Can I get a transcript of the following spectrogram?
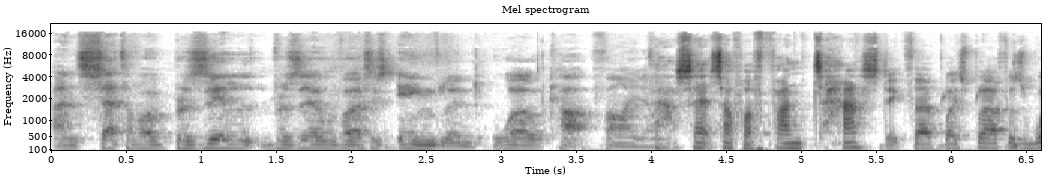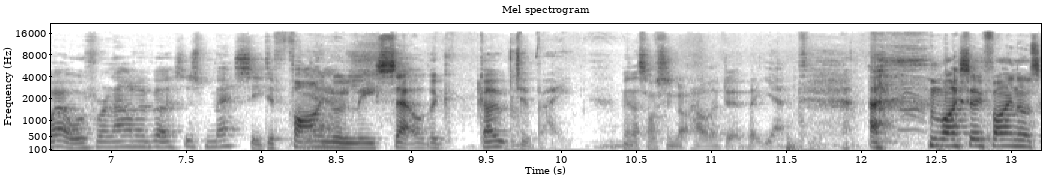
and set up a Brazil Brazil versus England World Cup final. That sets up a fantastic third place playoff as well with Ronaldo versus Messi to finally Yes. settle the GOAT debate. I mean, that's obviously not how they do it, but yeah. My semi-finals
